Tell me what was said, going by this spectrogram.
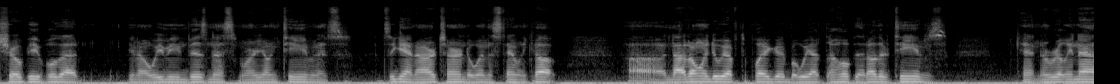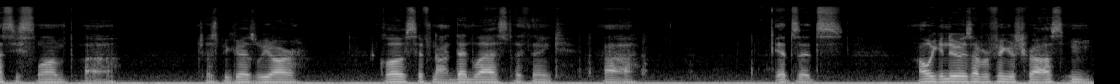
show people that you know we mean business and we're a young team, and it's it's again our turn to win the Stanley Cup. Uh, not only do we have to play good, but we have to hope that other teams get in a really nasty slump. Uh, just because we are close, if not dead last, I think. Uh, it's it's all we can do is have our fingers crossed and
